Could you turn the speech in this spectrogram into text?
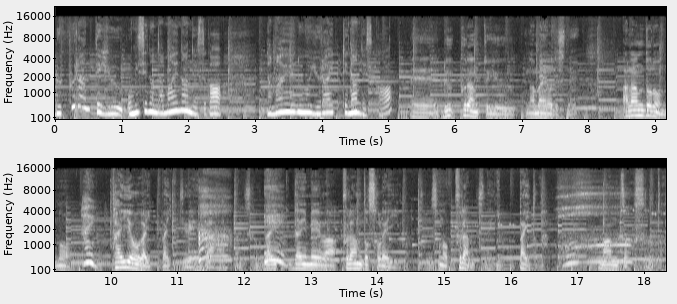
ルプランっていうお店の名前なんですが名前の由来って何ですか、えー、ル・プランという名前はですねアラン・ドロンの「太陽がいっぱい」っていう映画があったんですけど、はい、題題名は「プランド・ソレイユ」そのプランですね。いっぱいとか満足するとか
